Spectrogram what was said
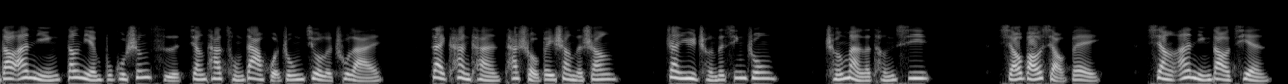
到安宁当年不顾生死将他从大火中救了出来，再看看他手背上的伤，战玉成的心中盛满了疼惜。小宝小贝向安宁道歉，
